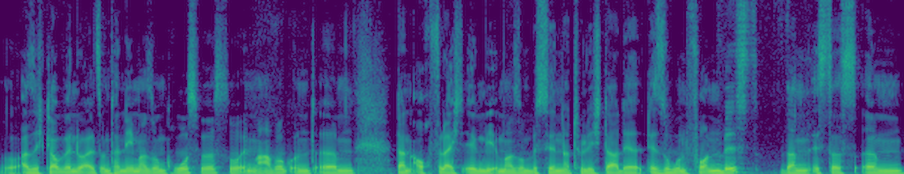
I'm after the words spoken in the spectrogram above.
So, also ich glaube, wenn du als Unternehmer so groß wirst, so in Marburg und ähm, dann auch vielleicht irgendwie immer so ein bisschen natürlich da der, der Sohn von bist, dann ist das ähm,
